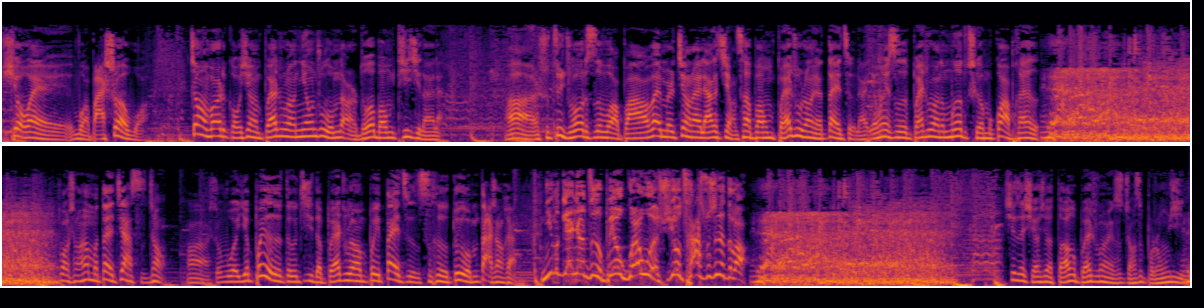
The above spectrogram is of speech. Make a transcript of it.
校外网吧上网，正玩的高兴，班主任拧住我们的耳朵，把我们提起来了。啊，是最主要的是网吧外面进来两个警察，把我们班主任也带走了，因为是班主任的摩托车没挂牌子，本身还没带驾驶证。啊，说我一辈子都记得班主任被带走的时候，对我们大声喊：“你们赶紧走，不要管我，需要查宿舍的了。” 现在想想，当个班主任也是真是不容易。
